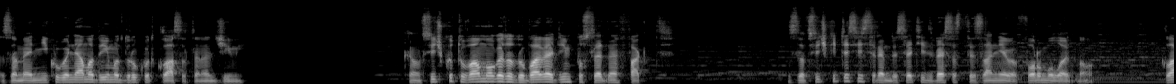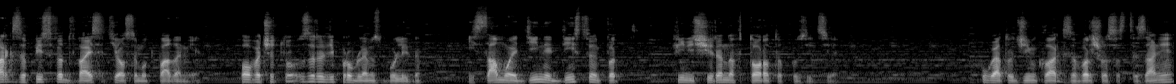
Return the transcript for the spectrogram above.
За мен никога няма да има друг от класата на Джими. Към всичко това мога да добавя един последен факт. За всичките си 72 състезания във Формула 1, Кларк записва 28 отпадания, повечето заради проблем с болида и само един единствен път финишира на втората позиция. Когато Джим Кларк завършва състезание,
